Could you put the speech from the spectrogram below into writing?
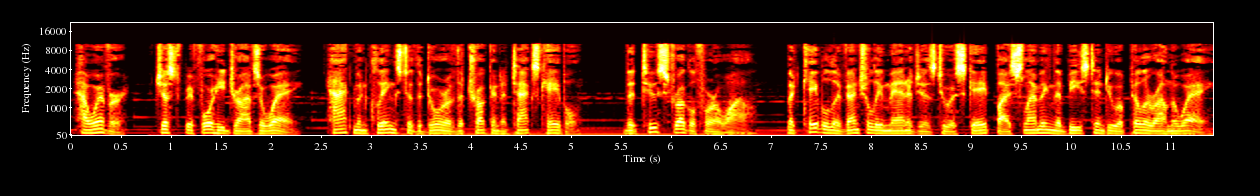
However, just before he drives away, Hackman clings to the door of the truck and attacks Kable. The two struggle for a while, but Kable eventually manages to escape by slamming the beast into a pillar on the way.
